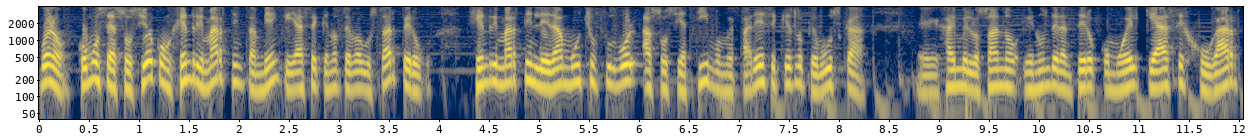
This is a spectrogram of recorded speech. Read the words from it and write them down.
bueno, cómo se asoció con Henry Martin también, que ya sé que no te va a gustar, pero Henry Martin le da mucho fútbol asociativo, me parece que es lo que busca eh, Jaime Lozano en un delantero como él que hace jugar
